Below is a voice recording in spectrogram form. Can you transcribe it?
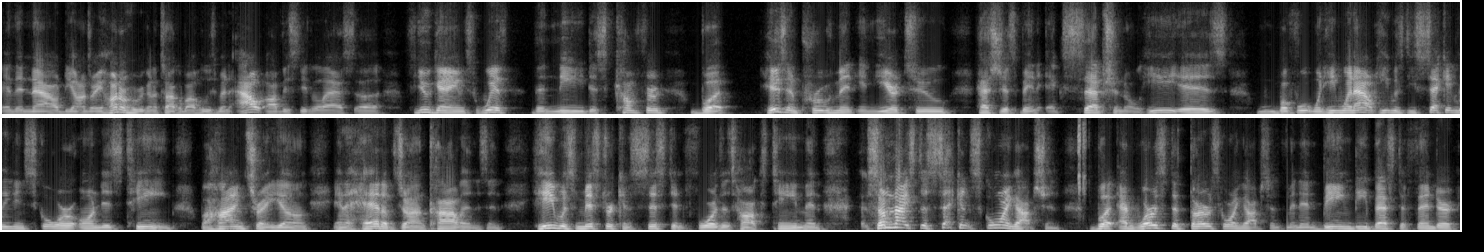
and then now DeAndre Hunter, who we're going to talk about, who's been out obviously the last uh, few games with the knee discomfort, but his improvement in year two has just been exceptional. He is before when he went out, he was the second leading scorer on this team behind Trae Young and ahead of John Collins. And he was Mr. Consistent for this Hawks team. And some nights the second scoring option, but at worst the third scoring option. And then being the best defender,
